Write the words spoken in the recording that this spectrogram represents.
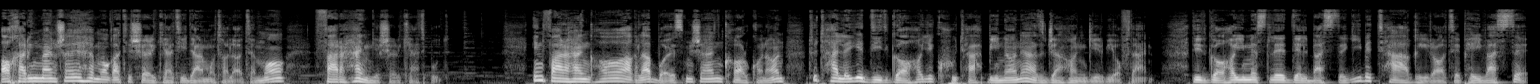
آخرین منشأ حماقت شرکتی در مطالعات ما فرهنگ شرکت بود. این فرهنگ ها اغلب باعث میشن کارکنان تو تله دیدگاه های کوته بینانه از جهانگیر بیفتن. دیدگاه هایی مثل دلبستگی به تغییرات پیوسته.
